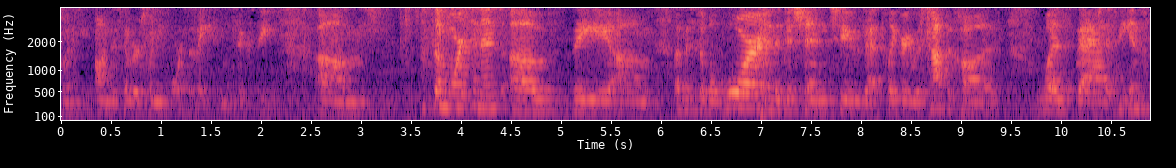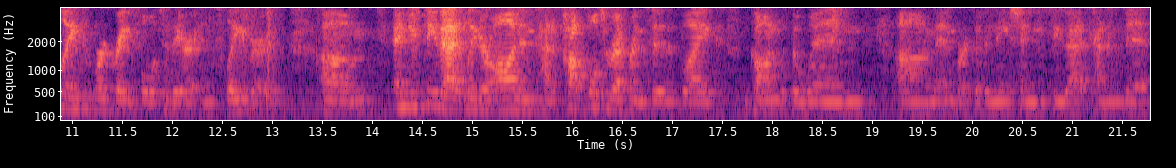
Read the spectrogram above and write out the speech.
20, on December 24th of 1860. Um, some more tenets of the um, of the Civil War, in addition to that slavery was not the cause, was that the enslaved were grateful to their enslavers. Um, and you see that later on in kind of pop culture references like Gone with the Wind um, and Birth of a Nation. You see that kind of myth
